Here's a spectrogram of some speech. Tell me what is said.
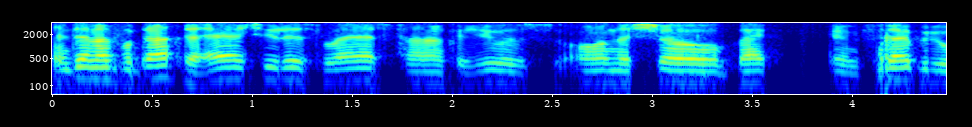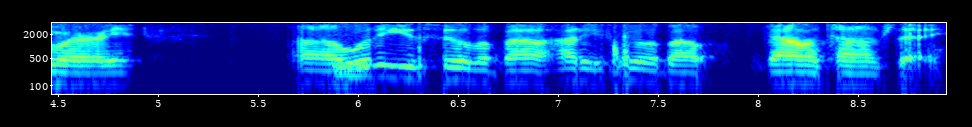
And then I forgot to ask you this last time because you was on the show back in February. Uh, mm-hmm. what do you feel about? How do you feel about Valentine's Day?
